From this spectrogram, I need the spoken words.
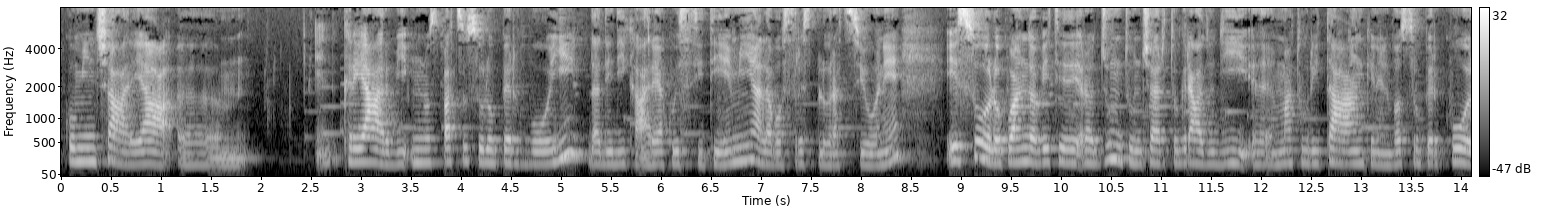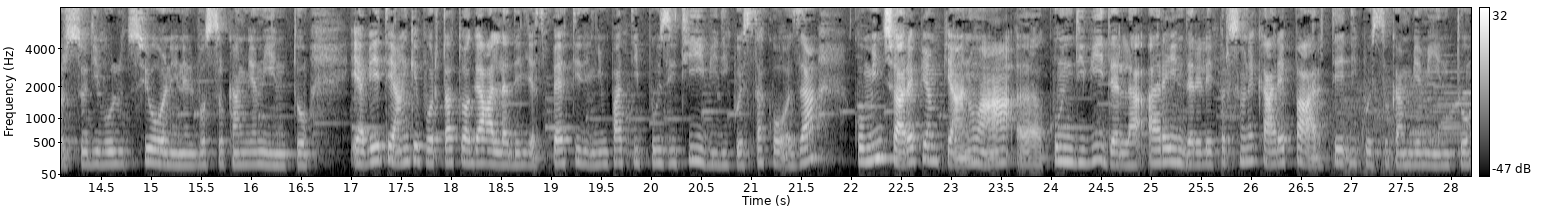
cominciare a ehm, crearvi uno spazio solo per voi da dedicare a questi temi, alla vostra esplorazione e solo quando avete raggiunto un certo grado di eh, maturità anche nel vostro percorso di evoluzione, nel vostro cambiamento e avete anche portato a galla degli aspetti, degli impatti positivi di questa cosa, cominciare pian piano a uh, condividerla, a rendere le persone care parte di questo cambiamento,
